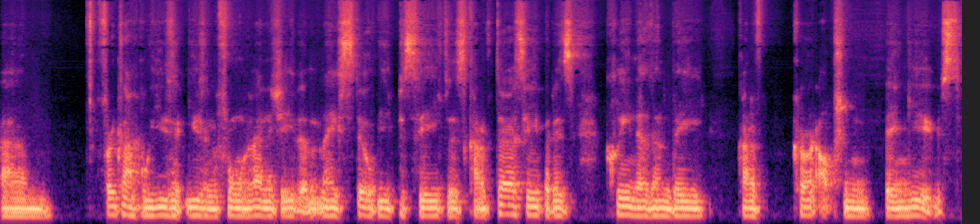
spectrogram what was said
um, for example, using using a form of energy that may still be perceived as kind of dirty, but is cleaner than the kind of current option being used.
